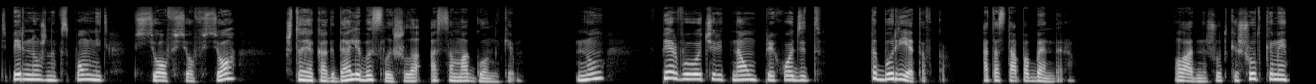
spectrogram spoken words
Теперь нужно вспомнить все-все-все, что я когда-либо слышала о самогонке. Ну, в первую очередь на ум приходит табуретовка от Остапа Бендера. Ладно, шутки шутками,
